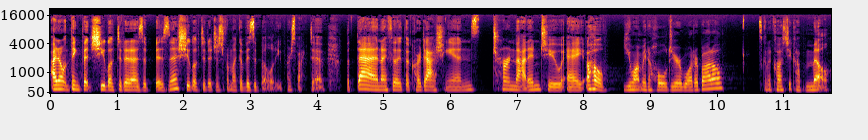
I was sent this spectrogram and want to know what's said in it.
I don't think that she looked at it as a business. She looked at it just from like a visibility perspective. But then I feel like the Kardashians turned that into a, oh, you want me to hold your water bottle? It's going to cost you a couple mil.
